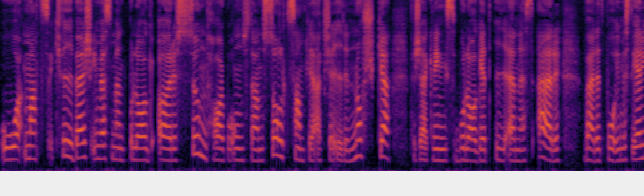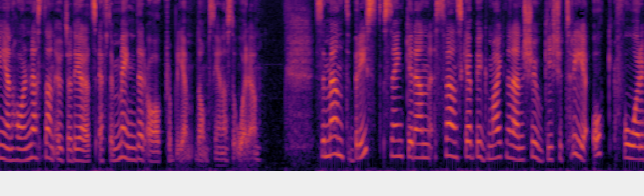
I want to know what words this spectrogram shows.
och Mats Kvibergs investmentbolag Öresund har på onsdagen sålt samtliga aktier i det norska försäkringsbolaget INSR. Värdet på investeringen har nästan utraderats efter mängder av problem de senaste åren. Cementbrist sänker den svenska byggmarknaden 2023 och får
